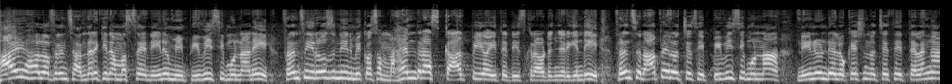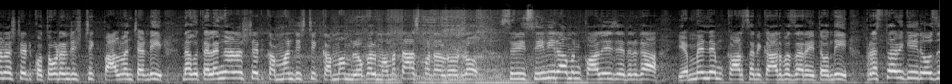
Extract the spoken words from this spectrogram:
హాయ్ హలో ఫ్రెండ్స్. అందరికీ నమస్తే. నేను మీ పివిసి మున్నాని. ఫ్రెండ్స్ ఈ రోజు నేను మీకోసం మహేంద్ర స్కార్పియో అయితే తీసుకురావడం జరిగింది. ఫ్రెండ్స్ నా పేరు వచ్చేసి పివిసి మున్నా. నేనుండే లొకేషన్ వచ్చేసి తెలంగాణ స్టేట్ కొత్తగూడెం డిస్టిక్ పాల్వంచండి. నాకు Telangana state Khammam district Khammam local Mamata hospital రోడ్లో శ్రీ సివి రామన్ కాలేజ్ ఎదురుగా ఎంఎన్ఎం కార్స్ అని కార్ బజార్ అయితే ఉంది. ప్రస్తుతానికి ఈ రోజు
